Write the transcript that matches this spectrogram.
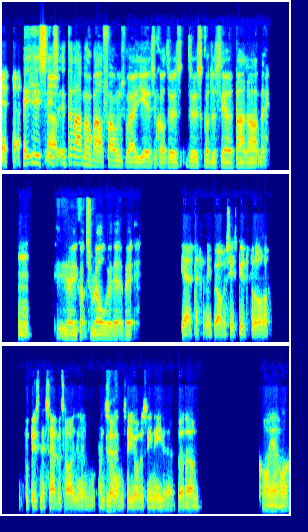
it? It, it's it's Um, they're like mobile phones were years ago they're as they're as good as they're bad, aren't they? Hmm. You know, you've got to roll with it a bit. Yeah, definitely. But obviously, it's good for for business advertising and, and so Yeah. on. So you obviously need it. But um, oh yeah, what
